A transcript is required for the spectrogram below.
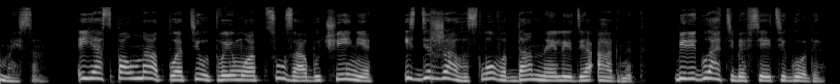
Мейсон. Я сполна отплатила твоему отцу за обучение и сдержала слово, данное леди Агнет. Берегла тебя все эти годы,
